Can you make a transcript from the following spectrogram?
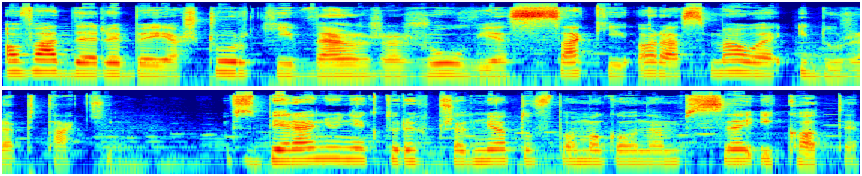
Owady, ryby, jaszczurki, węże, żółwie, ssaki oraz małe i duże ptaki. W zbieraniu niektórych przedmiotów pomogą nam psy i koty,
